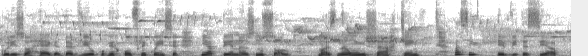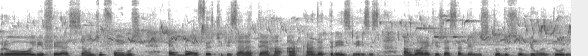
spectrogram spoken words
Por isso, a rega deve ocorrer com frequência e apenas no solo, mas não o encharque, hein? Assim, evita-se a proliferação de fungos. É bom fertilizar a terra a cada três meses. Agora que já sabemos tudo sobre o antúrio,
